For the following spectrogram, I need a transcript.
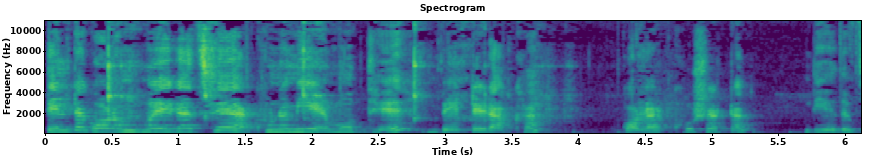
তেলটা গরম হয়ে গেছে, এখন আমি এর মধ্যে বেটে রাখা কলার খোসাটা দিয়ে দেব।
